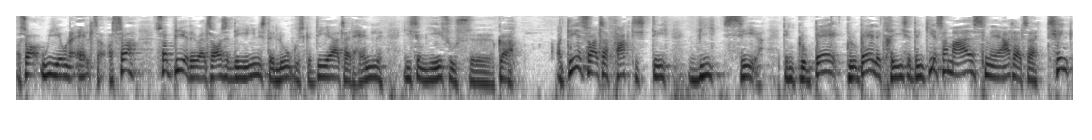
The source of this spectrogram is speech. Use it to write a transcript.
Og så udjævner alt sig. Og så, så bliver det jo altså også det eneste logiske. Det er altså at handle, ligesom Jesus øh, gør. Og det er så altså faktisk det, vi ser. Den global, globale krise, den giver så meget smerte. Altså tænk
